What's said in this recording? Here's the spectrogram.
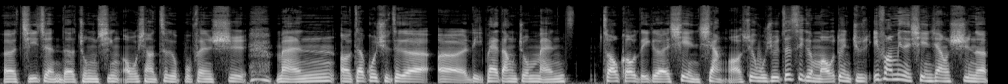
呃急诊的中心哦，我想这个部分是蛮呃，在过去这个呃礼拜当中蛮糟糕的一个现象啊，所以我觉得这是一个矛盾，就是一方面的现象是呢，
